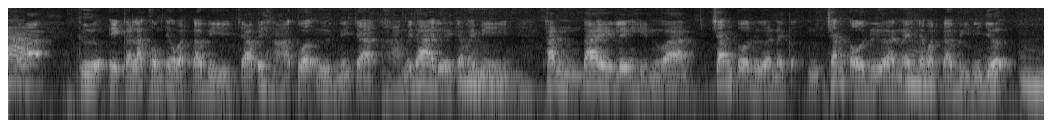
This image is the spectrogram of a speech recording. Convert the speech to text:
ค่ะเพราะว่าคือเอกลักษณ์ของจังหวัดกระบี่จะไปหาตัวอื่นนี่จะหาไม่ได้เลยจะไม่มีอืม ท่านได้เล็งเห็นว่าช่างต่อเรือในช่างต่อเรือในอืมจังหวัดกระบี่นี้เยอะอืม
